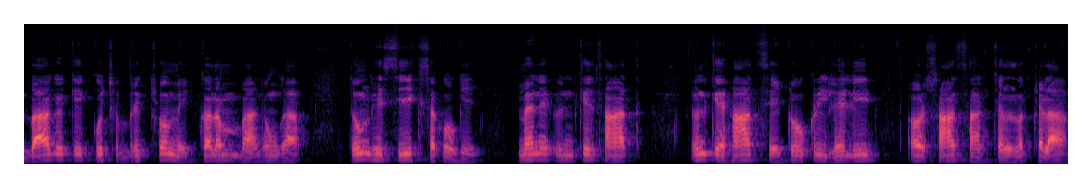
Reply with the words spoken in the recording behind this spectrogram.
बाग के कुछ वृक्षों में कलम बांधूँगा। तुम भी सीख सकोगे। मैंने उनके साथ, उनके हाथ से टोकरी ले ली और साथ साथ चल। चला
